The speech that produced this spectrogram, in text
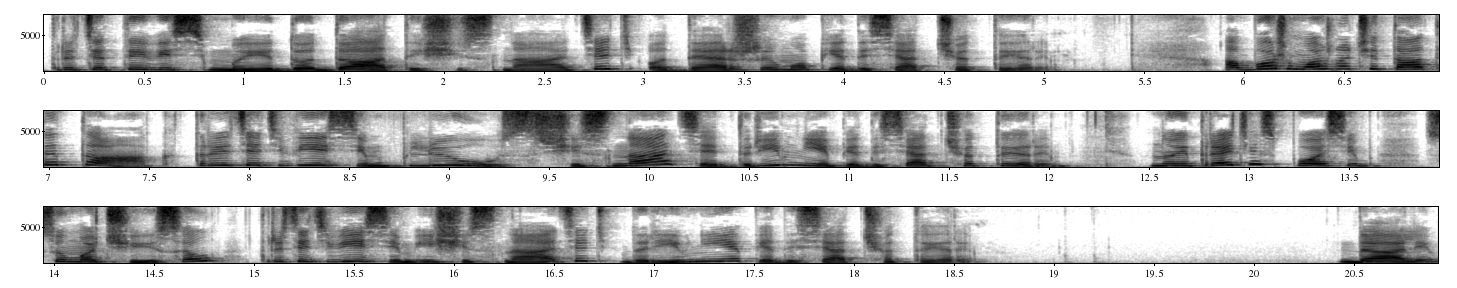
38 додати 16 одержимо 54. Або ж можна читати так: 38 плюс 16 дорівнює 54. Ну і третій спосіб сума чисел 38 і 16 дорівнює 54. Далі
